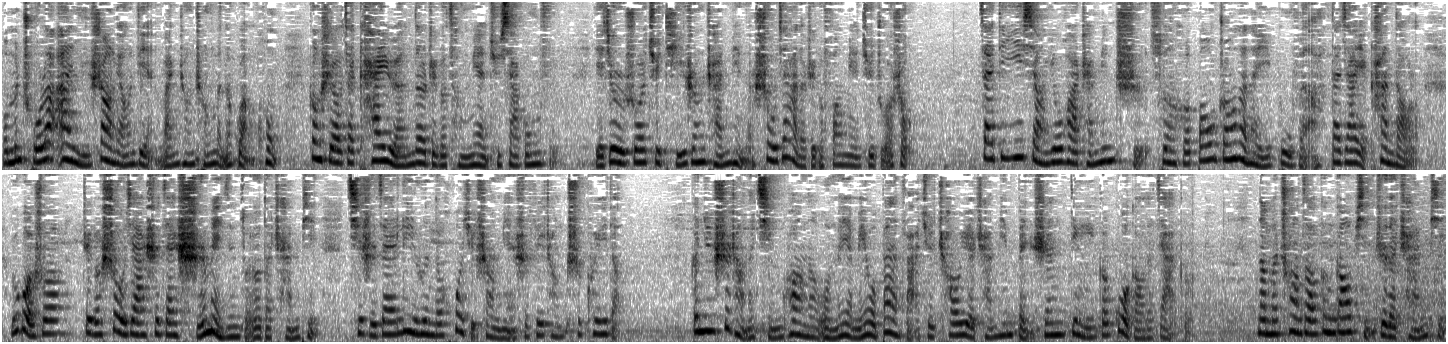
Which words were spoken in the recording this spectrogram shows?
我们除了按以上两点完成成本的管控，更是要在开源的这个层面去下功夫，也就是说，去提升产品的售价的这个方面去着手。在第一项优化产品尺寸和包装的那一部分啊，大家也看到了，如果说这个售价是在十美金左右的产品，其实在利润的获取上面是非常吃亏的。根据市场的情况呢，我们也没有办法去超越产品本身定一个过高的价格。那么，创造更高品质的产品，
